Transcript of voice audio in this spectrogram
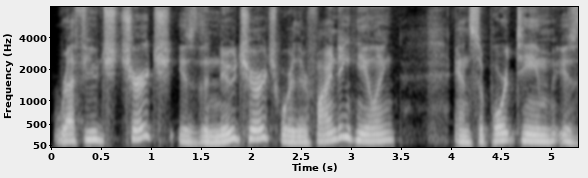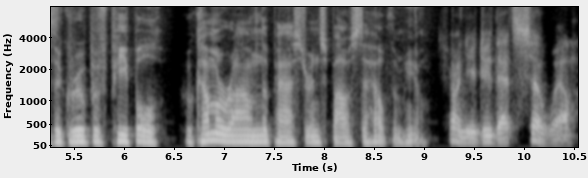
Refuge Church is the new church where they're finding healing. And support team is the group of people who come around the pastor and spouse to help them heal. Sean, you do that so well.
